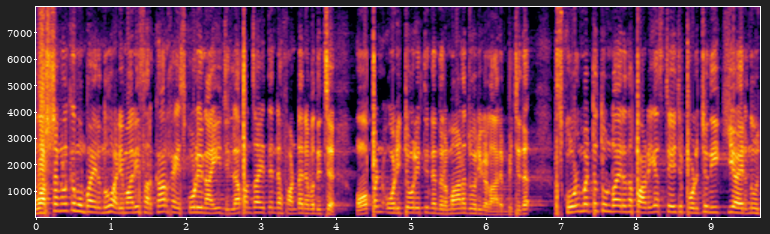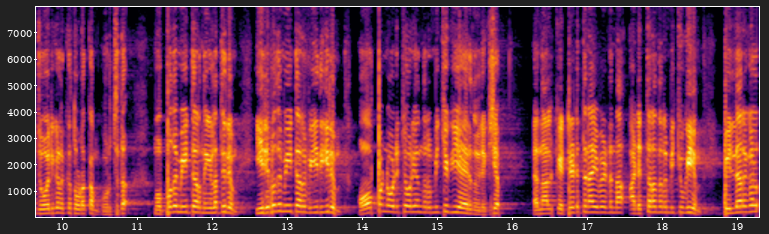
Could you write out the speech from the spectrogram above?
വർഷങ്ങൾക്ക് മുമ്പായിരുന്നു അടിമാലി സർക്കാർ ഹൈസ്കൂളിനായി ജില്ലാ പഞ്ചായത്തിന്റെ ഫണ്ട് അനുവദിച്ച് ഓപ്പൺ ഓഡിറ്റോറിയത്തിന്റെ നിർമ്മാണ ജോലികൾ ആരംഭിച്ചത്. സ്കൂൾ മറ്റത്തുണ്ടായിരുന്ന പഴയ സ്റ്റേജ് പൊളിച്ചു നീക്കിയായിരുന്നു ജോലികൾക്ക് തുടക്കം കുറിച്ചത്. മുപ്പത് മീറ്റർ നീളത്തിലും ഇരുപത് മീറ്റർ വീതിയിലും ഓപ്പൺ ഓഡിറ്റോറിയം നിർമ്മിക്കുകയായിരുന്നു ലക്ഷ്യം. എന്നാൽ കെട്ടിടത്തിനായി വേണ്ടുന്ന അടിത്തറ നിർമ്മിക്കുകയും പില്ലറുകൾ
